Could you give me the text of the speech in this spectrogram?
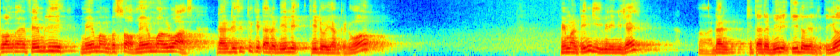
ruangan family memang besar, memang luas. Dan di situ kita ada bilik tidur yang kedua. Memang tinggi bilik ni guys. Ha, dan kita ada bilik tidur yang ketiga.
